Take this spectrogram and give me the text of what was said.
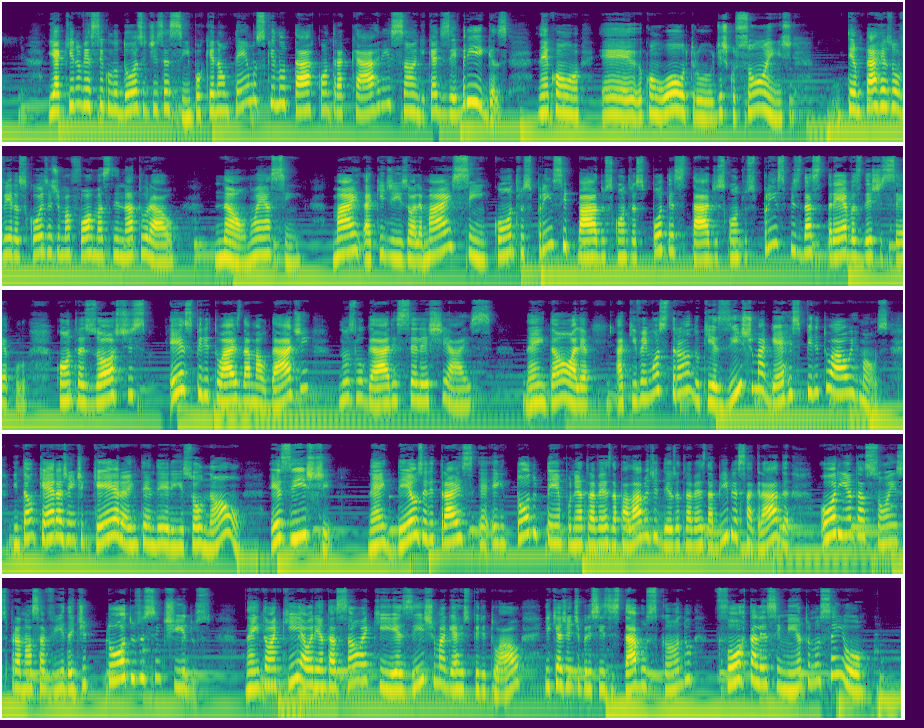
E aqui no versículo 12 diz assim: Porque não temos que lutar contra carne e sangue, quer dizer, brigas né, com, é, com o outro, discussões tentar resolver as coisas de uma forma assim natural. Não, não é assim. Mas aqui diz, olha, mas sim contra os principados, contra as potestades, contra os príncipes das trevas deste século, contra as hostes espirituais da maldade nos lugares celestiais. Né? Então, olha, aqui vem mostrando que existe uma guerra espiritual, irmãos. Então, quer a gente queira entender isso ou não, existe, né? E Deus ele traz é, em todo tempo, né, através da palavra de Deus, através da Bíblia Sagrada, orientações para nossa vida de todos os sentidos. Né? Então, aqui a orientação é que existe uma guerra espiritual e que a gente precisa estar buscando fortalecimento no Senhor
